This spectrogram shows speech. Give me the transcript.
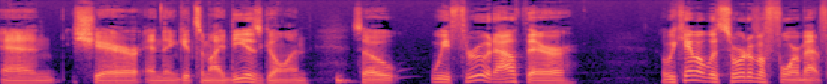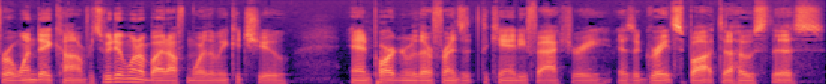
and share and then get some ideas going. So we threw it out there. We came up with sort of a format for a one day conference. We didn't want to bite off more than we could chew and partnered with our friends at the Candy Factory as a great spot to host this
